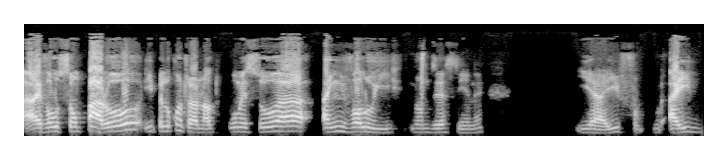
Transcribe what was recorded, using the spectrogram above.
a evolução parou e, pelo contrário, o Náutico começou a, a evoluir, vamos dizer assim, né? E aí, aí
